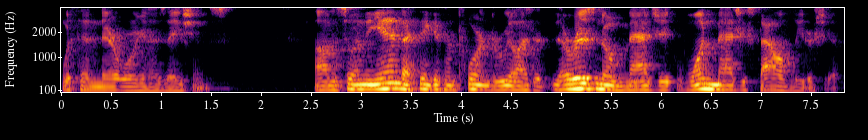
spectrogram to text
within their organizations. Um, so in the end, I think it's important to realize that there is no magic, one magic style of leadership.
